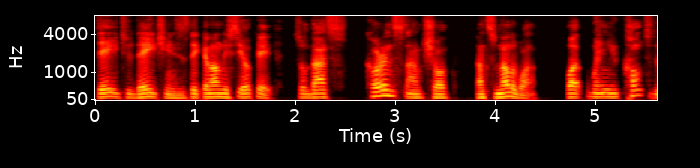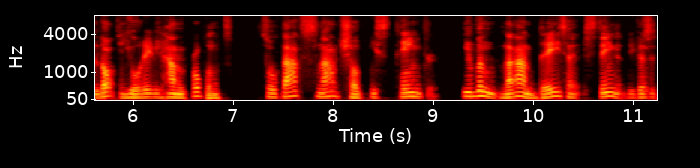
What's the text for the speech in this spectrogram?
Day to day changes. They can only see, okay, so that's current snapshot. That's another one. But when you come to the doctor, you already have problems. So that snapshot is tainted. Even that data is tainted because it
